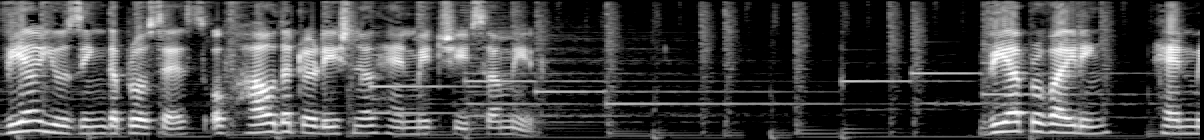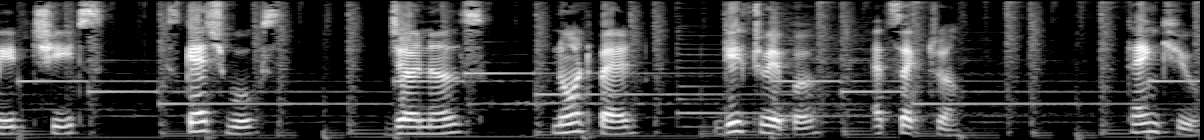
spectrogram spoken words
We are using the process of how the traditional handmade sheets are made. We are providing handmade sheets, sketchbooks, journals, notepad, gift paper, etc. Thank you.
